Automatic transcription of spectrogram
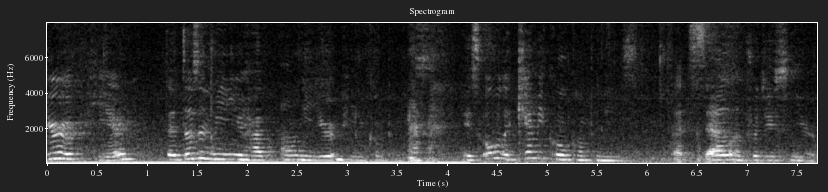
Europe here, that doesn't mean you have only European companies. It's all the chemical companies that sell and produce in Europe.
